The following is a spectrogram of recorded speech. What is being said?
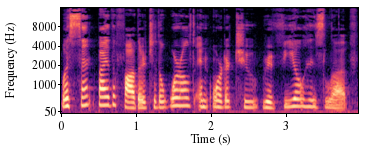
was sent by the Father to the world in order to reveal his love.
